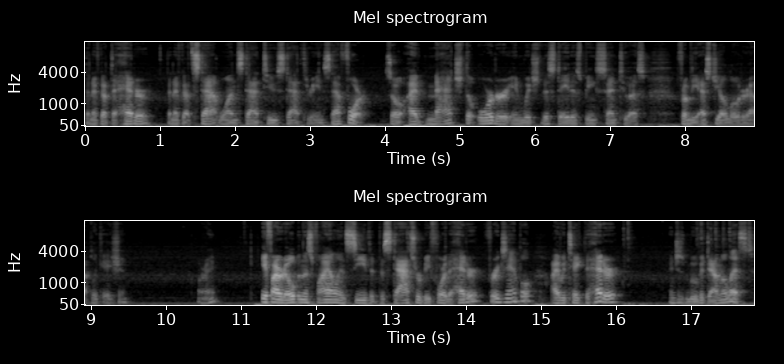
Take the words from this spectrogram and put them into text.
then I've got the header, then I've got stat 1, stat 2, stat 3, and stat 4. So I've matched the order in which this data is being sent to us from the SGL loader application. All right. If I were to open this file and see that the stats were before the header, for example, I would take the header and just move it down the list.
